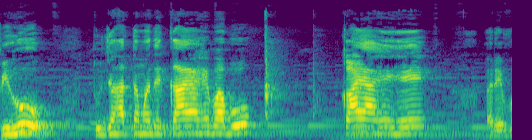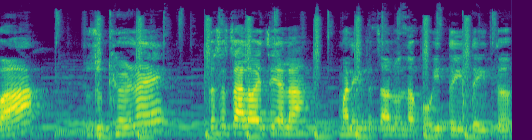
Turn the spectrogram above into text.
पिहू तुझ्या हातामध्ये काय आहे बाबू? काय आहे हे? अरे वा तुझं खेळणं आहे? कसं चालवायचं याला? मला इथं चालवून दाखव इथं इथं इथं.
